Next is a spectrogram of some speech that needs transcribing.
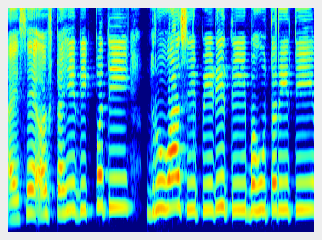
ऐसे अष्टही दिक्पती ध्रुवासी पीडिती बहुतरीती.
